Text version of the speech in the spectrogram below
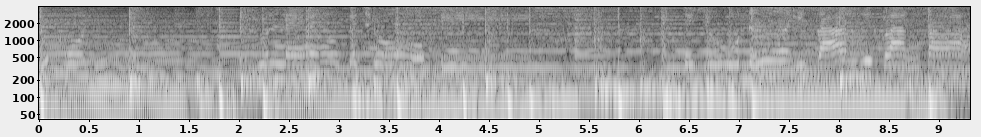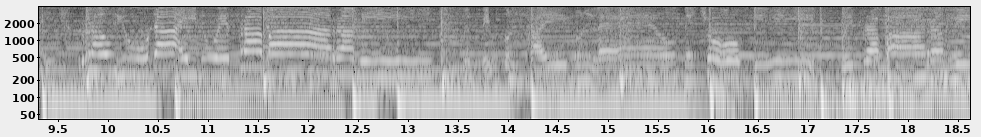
ทุกคนล้วนแล้วแต่โชคดี จะอยู่เหนืออีสานหรือกลางใต้เราอยู่ได้ด้วยพระบารมีเกิดเป็นคนไทยล้วนแล้วแต่โชคดี ด้วยพระบารมี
